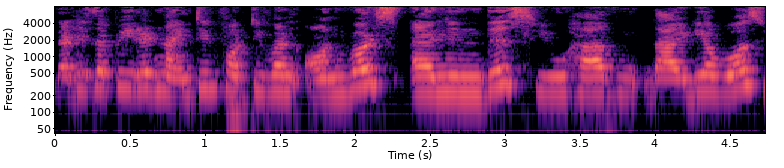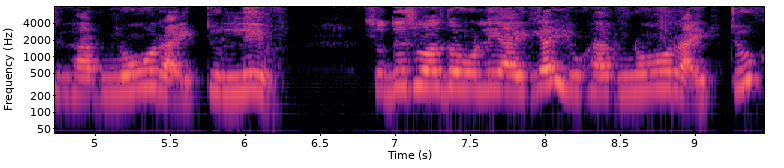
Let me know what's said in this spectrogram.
that is the period 1941 onwards. And in this you have the idea was you have no right to live so this was the only idea you have no right to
